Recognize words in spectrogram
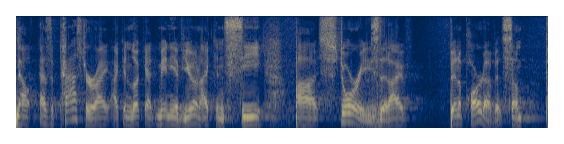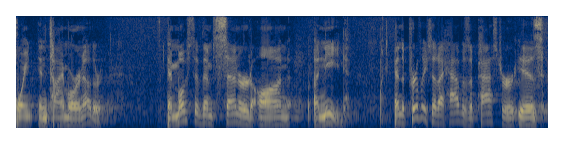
Now, as a pastor, I, I can look at many of you and I can see uh, stories that I've been a part of at some point in time or another. And most of them centered on a need. And the privilege that I have as a pastor is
